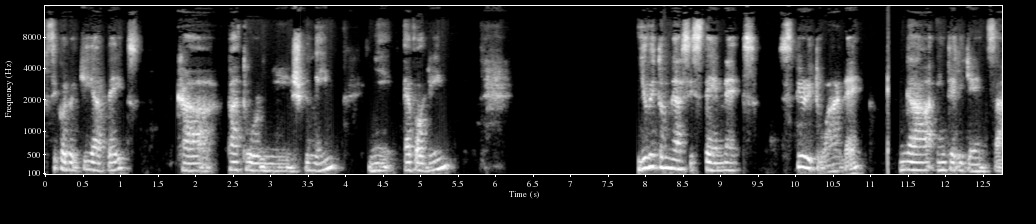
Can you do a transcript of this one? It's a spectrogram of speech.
psikologjia vetë ka patur një zhvillim, një evolim. jo vetëm nga sistemet spirituale, nga inteligjenca,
